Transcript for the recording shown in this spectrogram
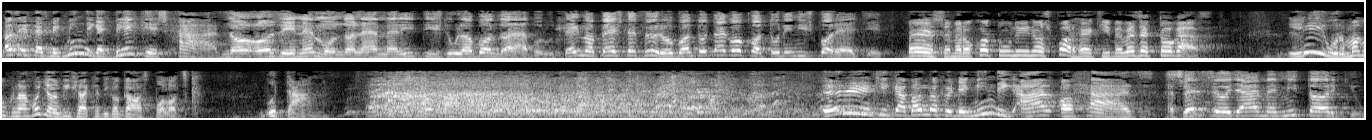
Azért ez még mindig egy békés ház. Na, azért nem mondanám, mert itt is dúl a bandaláború. Tegnap este fölrobbantották a katonini sparhetjét. Persze, mert a katónéni a sparhetjébe vezette a gázt. Li úr, maguknál hogyan viselkedik a gázpalack? Bután. Örüljünk inkább annak, hogy még mindig áll a ház. Hát persze, hogy áll, mert mi tartjuk.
